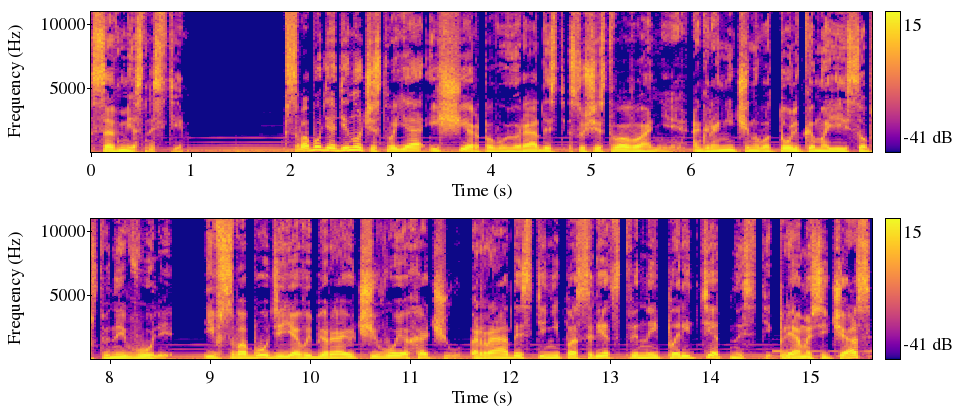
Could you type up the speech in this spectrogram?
совместности. В свободе одиночества я исчерпываю радость существования, ограниченного только моей собственной волей, и в свободе я выбираю, чего я хочу – радости непосредственной паритетности прямо сейчас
